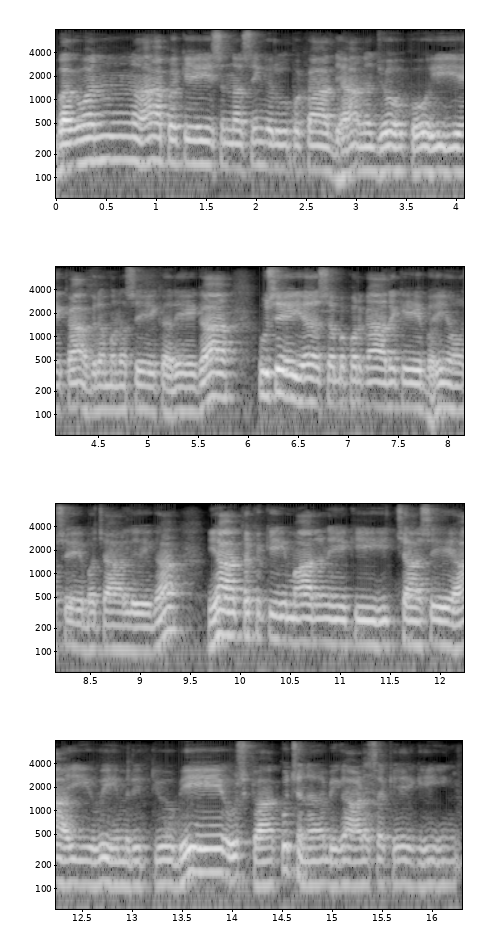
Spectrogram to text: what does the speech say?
भगवान, आपके इस नरसिंह रूप का ध्यान जो कोई एकाग्र मन से करेगा, उसे यह सब प्रकार के भयों से बचा लेगा। यहाँ तक कि मारने की इच्छा से आई हुई मृत्यु भी, उसका कुछ न बिगाड़ सकेगी।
